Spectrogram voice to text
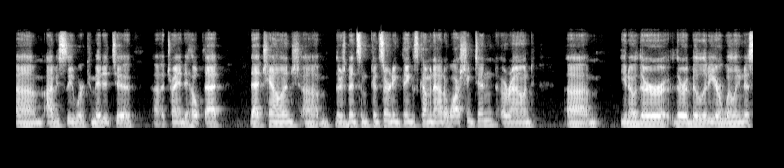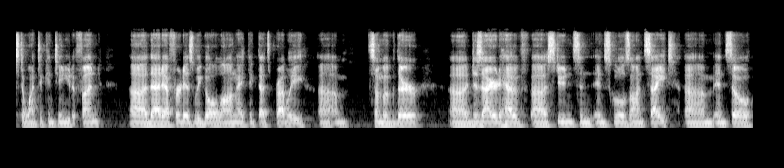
Um, obviously, we're committed to uh, trying to help that that challenge. Um, there's been some concerning things coming out of Washington around, um, you know, their their ability or willingness to want to continue to fund uh, that effort as we go along. I think that's probably um, some of their uh, desire to have uh, students in, in schools on site. Um, and so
